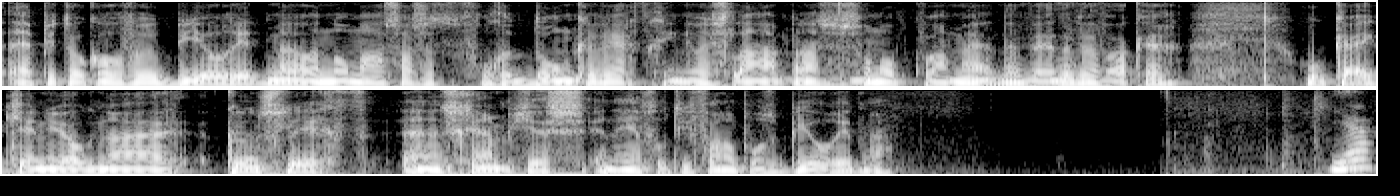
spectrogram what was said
heb je het ook over bioritme. Want normaal als het vroeger donker werd, gingen we slapen. Als de zon opkwam, hè, dan werden we wakker. Hoe kijk jij nu ook naar kunstlicht en schermpjes en de invloed hiervan op ons bioritme? Ja,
